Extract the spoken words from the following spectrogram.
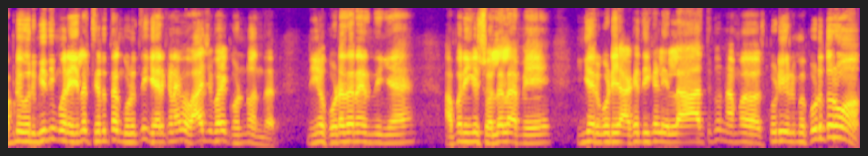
அப்படி ஒரு விதிமுறையில் திருத்தம் கொடுத்து ஏற்கனவே வாஜ்பாய் கொண்டு வந்தார் நீங்க கூட தானே இருந்தீங்க? அப்போ நீங்க சொல்லலாமே. இங்கே இருக்கக்கூடிய அகதிகள் எல்லாத்துக்கும் நம்ம குடியுரிமை கொடுத்துருவோம்.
